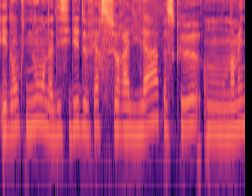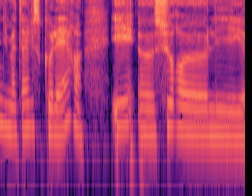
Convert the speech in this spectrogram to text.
et donc nous, on a décidé de faire ce rallye-là parce que on emmène du matériel scolaire et euh, sur euh, les,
